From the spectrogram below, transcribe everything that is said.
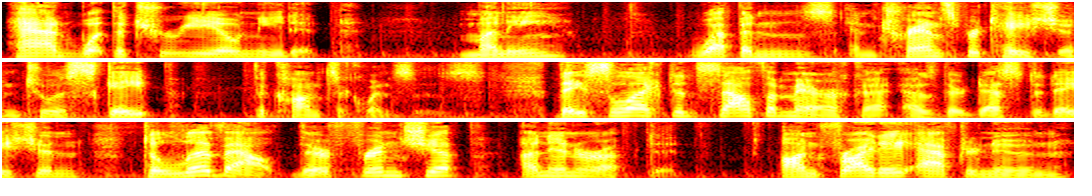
had what the trio needed money, weapons, and transportation to escape the consequences. They selected South America as their destination to live out their friendship uninterrupted. On Friday afternoon,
